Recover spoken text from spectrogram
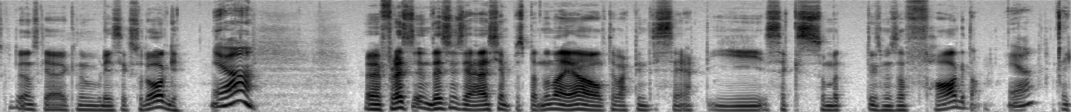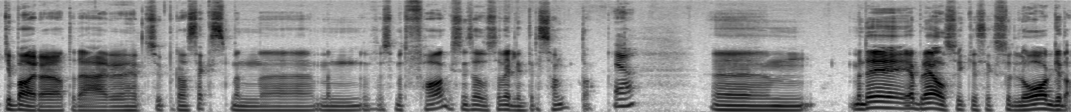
skulle ønske jeg kunne bli sexolog. Ja. Eh, For det, det syns jeg er kjempespennende. da Jeg har alltid vært interessert i sex som et liksom et sånt fag. da Ja. Ikke bare at det er helt supert å ha sex, men, eh, men som et fag syns jeg også er veldig interessant. da Ja. Ehm, Men det, jeg ble altså ikke sexolog, da.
